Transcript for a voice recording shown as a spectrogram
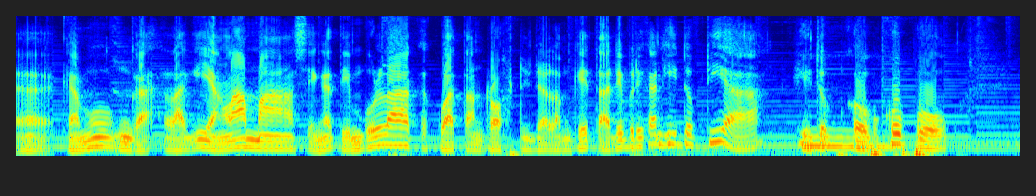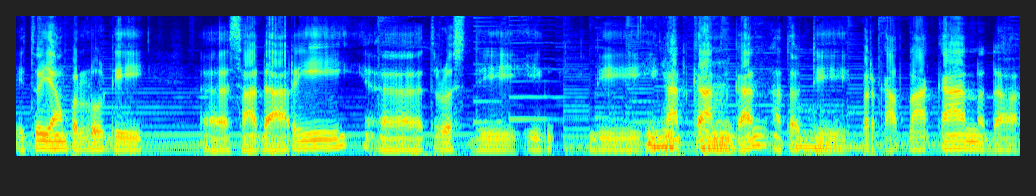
uh, kamu enggak lagi yang lama sehingga timbullah kekuatan roh di dalam kita diberikan hidup dia hidup hmm. kupu-kupu itu yang perlu di uh, sadari uh, terus di, diingatkan kan atau oh. diperkatakan ada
